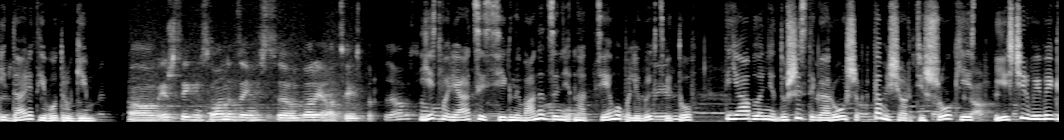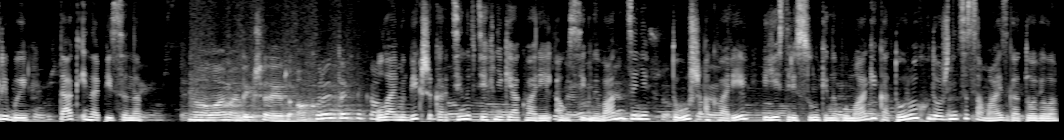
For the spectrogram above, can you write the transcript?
и дарят его другим. Есть вариации Сигны Ванадзани на тему полевых цветов, яблони, душистый горошек, там еще артишок есть, есть червивые грибы. Так и написано. У Лаймы Бикши картины в технике акварель, а у Сигны Ванадзени тушь, акварель и есть рисунки на бумаге, которую художница сама изготовила.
